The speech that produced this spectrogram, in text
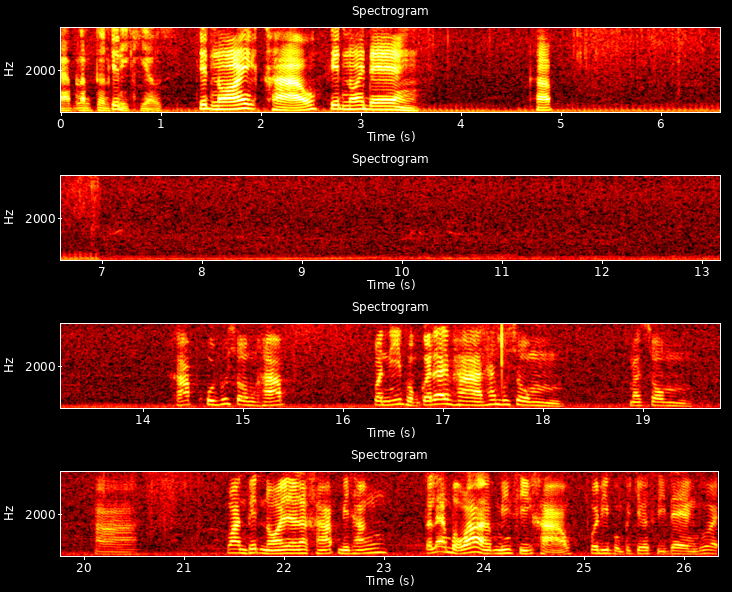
ครับลำต้นเป็นสีเขียว เพชรน้อยขาว เพชรน้อยแดง ครับ ครับคุณผู้ชมครับ วันนี้ผมก็ได้พาท่านผู้ชมมาชมอ่าว่านเพชรน้อยแล้วนะครับ มีทั้ง ตอนแรกบอกว่ามีสีขาวพอดีผมไปเจอสีแดงด้วย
